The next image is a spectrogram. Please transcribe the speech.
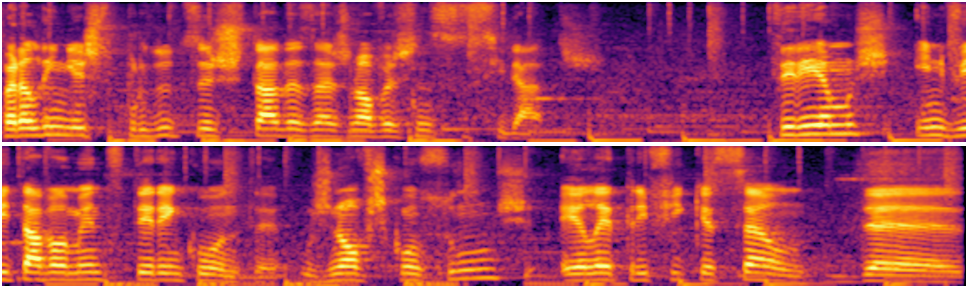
para linhas de produtos ajustadas às novas necessidades. Teremos, inevitavelmente, de ter em conta os novos consumos, a eletrificação de,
